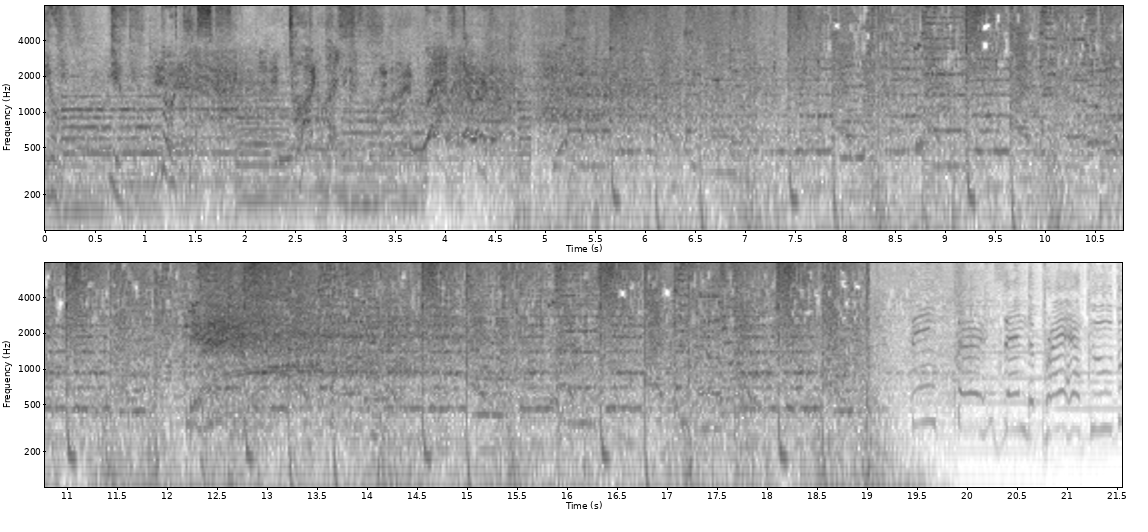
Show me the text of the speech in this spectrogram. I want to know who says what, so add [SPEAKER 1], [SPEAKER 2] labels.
[SPEAKER 1] よ
[SPEAKER 2] to the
